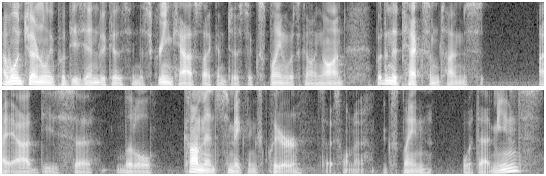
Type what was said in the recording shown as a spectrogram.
I won't generally put these in because in the screencast I can just explain what's going on, but in the text sometimes I add these uh, little comments to make things clearer. So I just want to explain what that means.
